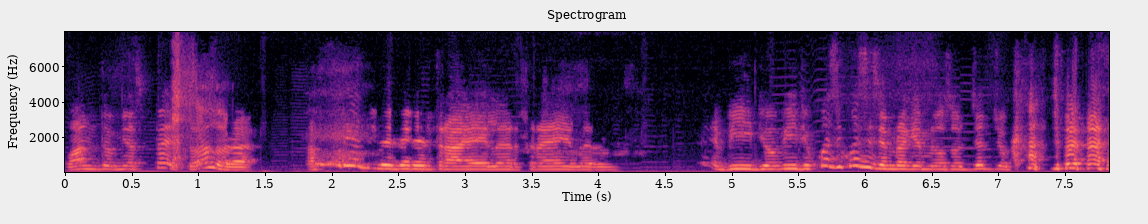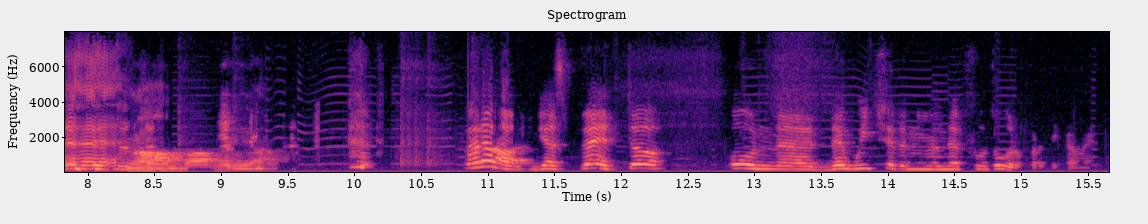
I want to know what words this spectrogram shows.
Quando mi aspetto? Allora, a furia di vedere trailer, trailer, video, video, quasi quasi sembra che me lo so già giocato. No, mamma mia. Però mi aspetto un eh, The Witcher nel, nel futuro, praticamente.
